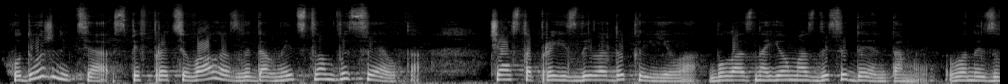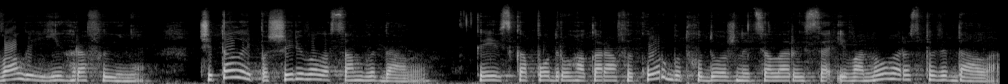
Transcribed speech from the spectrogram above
Художниця співпрацювала з видавництвом Веселка. Часто приїздила до Києва, була знайома з дисидентами. Вони звали її графиня. Читала і поширювала сам видави. Київська подруга Карафи Корбут, художниця Лариса Іванова, розповідала.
